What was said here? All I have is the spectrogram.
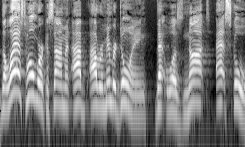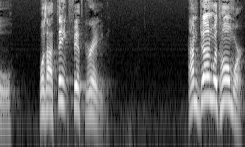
the last homework assignment I, I remember doing that was not at school was, I think, fifth grade. I'm done with homework.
